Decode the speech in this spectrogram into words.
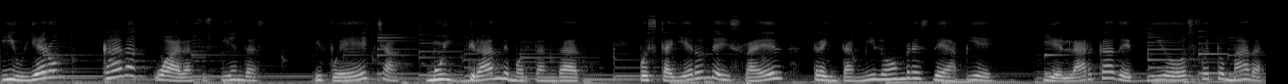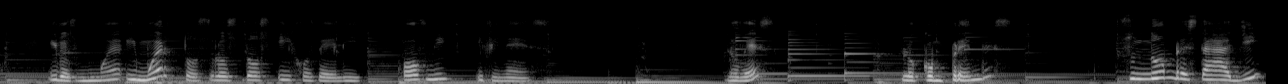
y huyeron cada cual a sus tiendas, y fue hecha muy grande mortandad, pues cayeron de Israel treinta mil hombres de a pie, y el arca de Dios fue tomada, y, los y muertos los dos hijos de Elí, Ovni y Finés. ¿Lo ves? ¿Lo comprendes? Su nombre está allí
